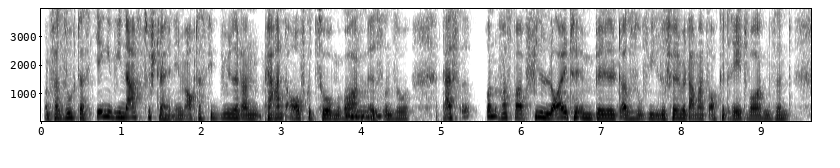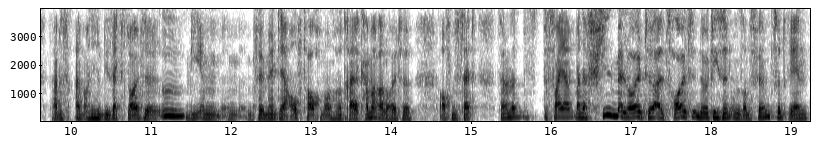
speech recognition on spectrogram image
und versucht, das irgendwie nachzustellen. Eben auch, dass die Bühne dann per Hand aufgezogen worden mhm. ist und so. Da ist unfassbar viele Leute im Bild, also so wie diese Filme damals auch gedreht worden sind. Da hat es einfach nicht nur die sechs Leute, mhm. die im, im, im, Film hinterher auftauchen und noch drei Kameraleute auf dem Set, sondern das, das war ja, waren ja viel mehr Leute, als heute nötig sind, um so einen Film zu drehen,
